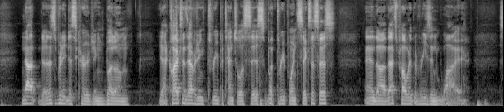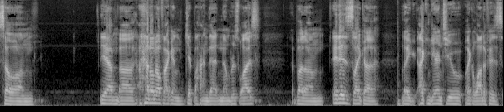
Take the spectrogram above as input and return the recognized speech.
not this is pretty discouraging, but um yeah, Claxton's averaging three potential assists, but 3.6 assists, and uh, that's probably the reason why. So um yeah, uh, I don't know if I can get behind that numbers wise, but um it is like a like I can guarantee you, like a lot of his,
